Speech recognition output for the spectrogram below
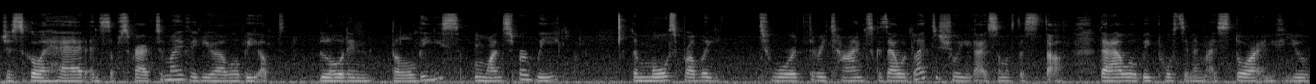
Just go ahead and subscribe to my video. I will be uploading the least once per week the most probably two or three times because I would like to show you guys some of the stuff that I will be posting in my store. And if you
